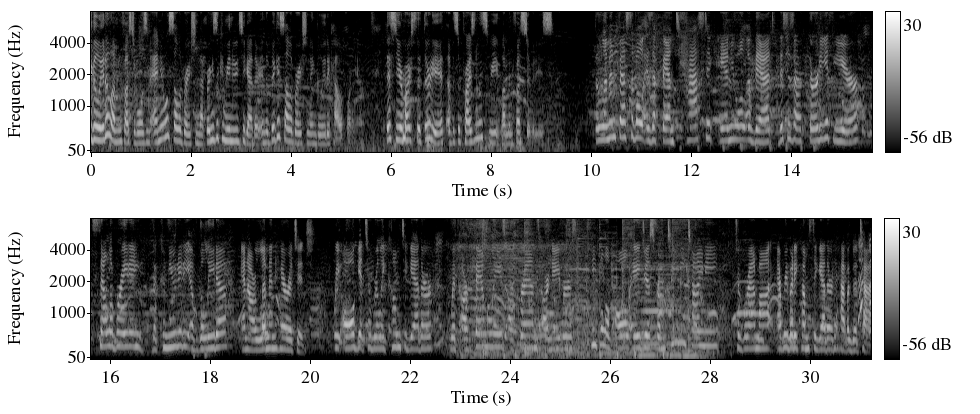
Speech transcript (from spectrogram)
The Goleta Lemon Festival is an annual celebration that brings the community together in the biggest celebration in Goleta, California. This year marks the 30th of the surprisingly sweet lemon festivities. The Lemon Festival is a fantastic annual event. This is our 30th year celebrating the community of Goleta and our lemon heritage. We all get to really come together with our families, our friends, our neighbors, people of all ages, from teeny tiny to grandma. Everybody comes together to have a good time.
